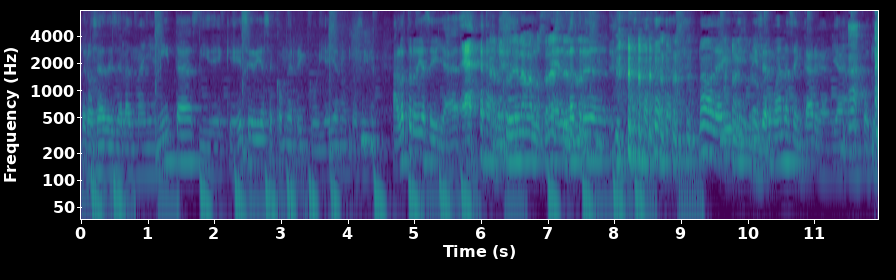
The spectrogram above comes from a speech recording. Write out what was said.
Pero o sea, desde las mañanitas y de que ese día se come rico y ella no cocina. Al otro día sí, ya. Al otro día lava los trastes, El otro ¿no? día- no, de ahí mi- mis hermanas se encargan ya Ah. un poquito.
